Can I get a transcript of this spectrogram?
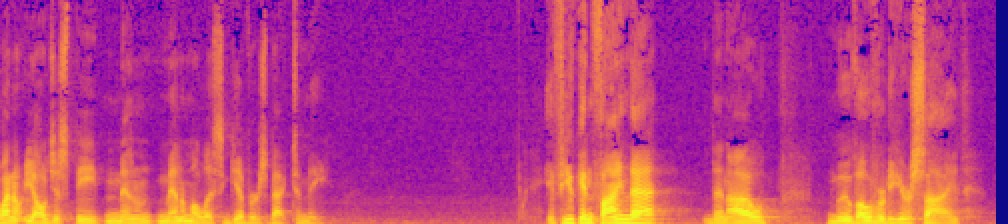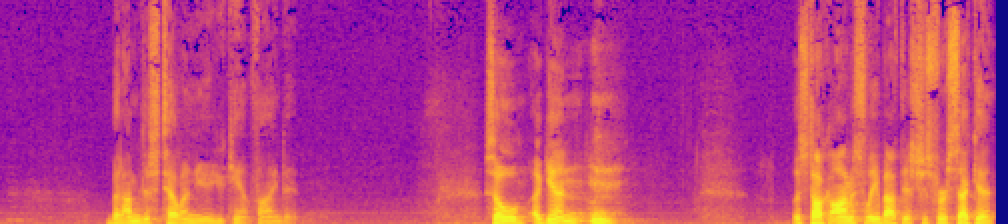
Why don't y'all just be minim, minimalist givers back to me? If you can find that, then I'll move over to your side. But I'm just telling you, you can't find it. So, again, Let's talk honestly about this just for a second.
